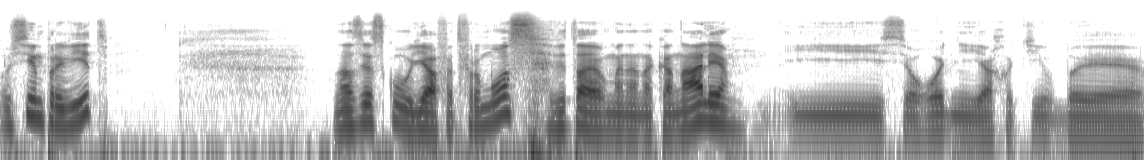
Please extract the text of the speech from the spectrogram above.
Усім привіт! На зв'язку я Фетформос. Вітаю в мене на каналі. І сьогодні я хотів би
